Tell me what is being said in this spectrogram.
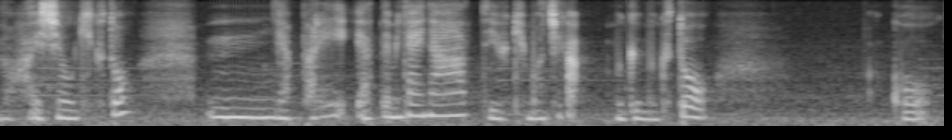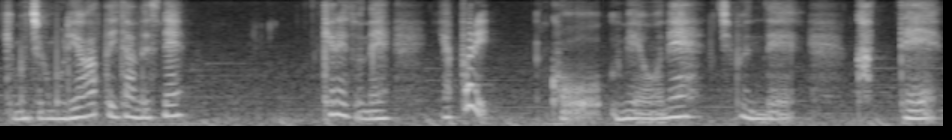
の配信を聞くとうんやっぱりやってみたいなっていう気持ちがムクムクとこう気持ちが盛り上がっていたんですね。けれどねやっぱりこう梅をね自分で買って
